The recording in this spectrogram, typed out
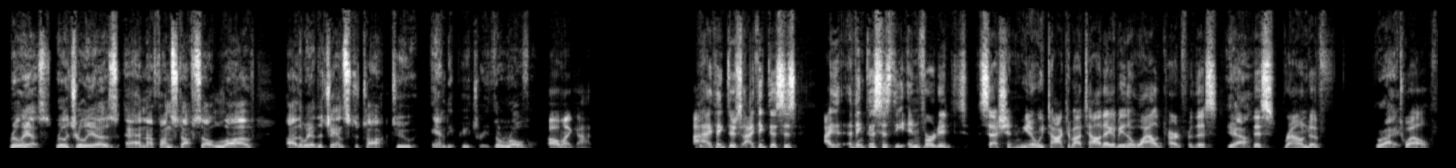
really is. Really, truly is. And uh, fun stuff. So love uh, that we had the chance to talk to Andy Petree, the Roval. Oh my God. I, think there's I think this is I, I think this is the inverted session. You know, we talked about Talladega being the wild card for this Yeah, this round of right. 12.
